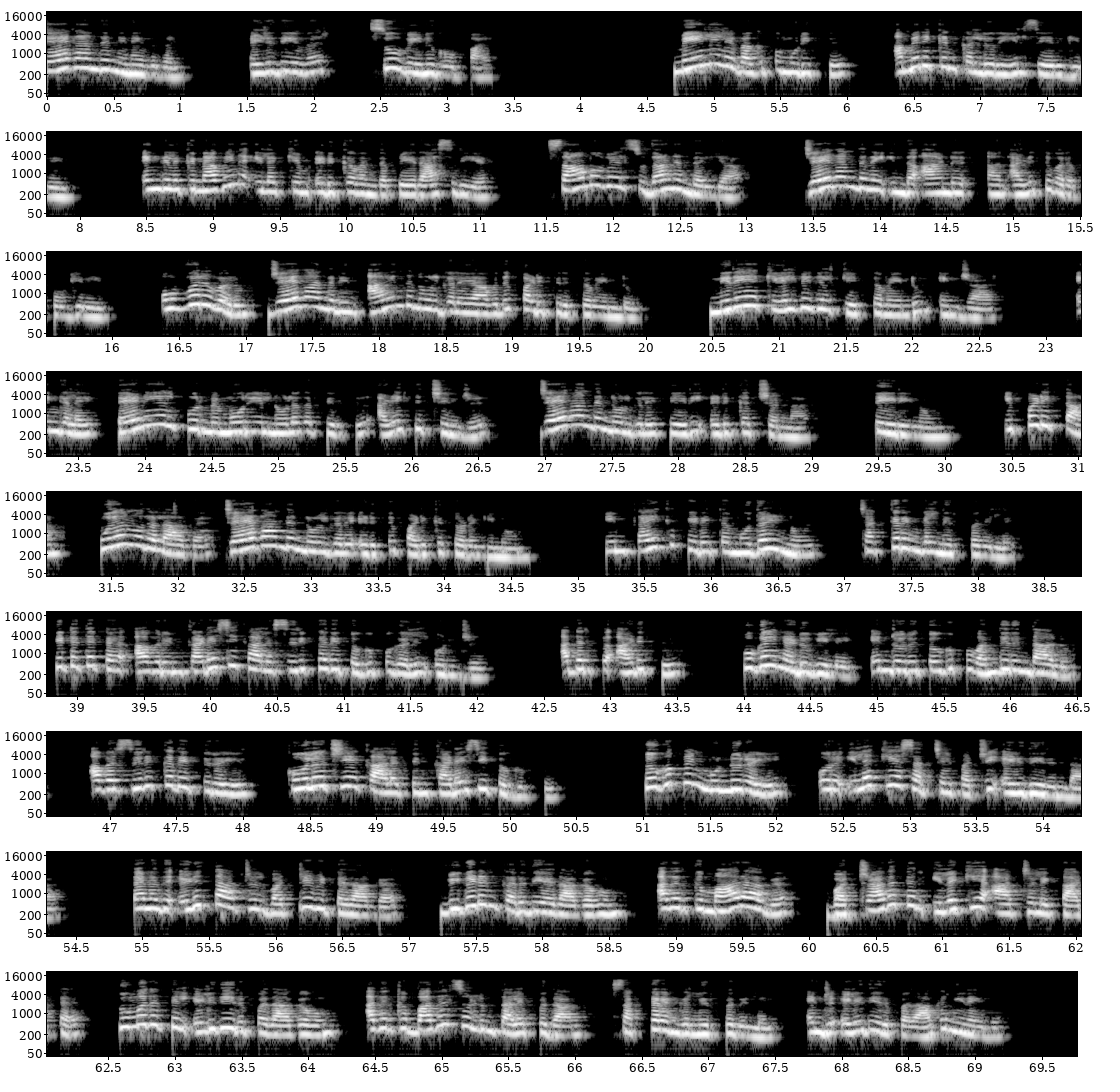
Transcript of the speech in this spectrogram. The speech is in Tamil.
ஜெயகாந்தன் நினைவுகள் எழுதியவர் சு. வேணுகோபால். மேல்நிலை வகுப்பு முடித்து அமெரிக்கன் கல்லூரியில் சேர்கிறேன். எங்களுக்கு நவீன இலக்கியம் எடுக்க வந்த பேராசிரியர் சாமுவேல் சுதானந்த ஐயா ஜெயகாந்தனை இந்த ஆண்டு நான் அழைத்து வரப்போகிறேன் ஒவ்வொருவரும் ஜெயகாந்தனின் ஐந்து நூல்களையாவது படித்திருக்க வேண்டும். நிறைய கேள்விகள் கேட்க வேண்டும் என்றார். எங்களை டேனியல்பூர் மெமோரியல் நூலகத்திற்கு அழைத்துச் சென்று ஜெயகாந்தன் நூல்களை தேடி எடுக்கச் சொன்னார். தேடினோம் இப்படித்தான் முதல் முதலாக ஜெயகாந்தன் நூல்களை எடுத்து படிக்கத் தொடங்கினோம். என் கைக்கு கிடைத்த முதல் நூல் சக்கரங்கள் நிற்பதில்லை. கிட்டத்தட்ட அவரின் கடைசி கால சிறுகதை தொகுப்புகளில் ஒன்று. அதற்கு அடுத்து புகை நடுவிலே என்றொரு தொகுப்பு வந்திருந்தாலும் அவர் சிறுகதை துறையில் கோலோச்சிய காலத்தின் கடைசி தொகுப்பு. தொகுப்பின் முன்னுரையில் ஒரு இலக்கிய சர்ச்சை பற்றி எழுதியிருந்தார். தனது எழுத்தாற்றல் வற்றிவிட்டதாக விகடன் கருதியதாகவும் அதற்கு மாறாக வற்றாத தன் இலக்கிய ஆற்றலை காட்ட குமுதத்தில் எழுதியிருப்பதாகவும் அதற்கு பதில் சொல்லும் தலைப்புதான் சக்கரங்கள் நிற்பதில்லை என்று எழுதியிருப்பதாக நினைவு.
